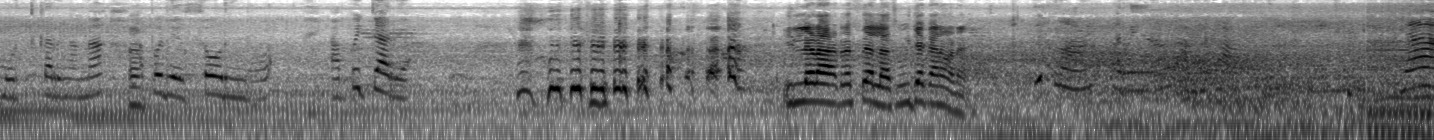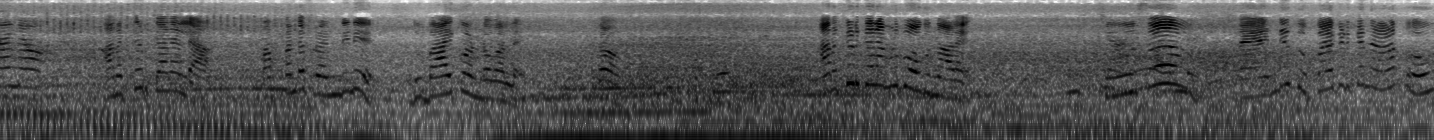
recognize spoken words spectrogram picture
മുറിച്ചിറങ്ങുന്ന അപ്പൊ രസം ഓടുന്നുണ്ടാവുക. അപ്പൊ ഇച്ചറിയാം ഇല്ലടാ ഡ്രസ് അല്ല സൂചിയാക്കാനാണ് അനക്കെടുക്കാനല്ല പപ്പന്റെ ഫ്രണ്ടിന് ദുബായ്ക്കുണ്ടോ കൊണ്ടുപോകല്ലേ കേട്ടോ അനക്കെടുക്കാൻ നമ്മൾ പോകും നാളെ ഷൂസും പാന്റ് കുപ്പായൊക്കെ എടുക്കാൻ നാളെ പോവും.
